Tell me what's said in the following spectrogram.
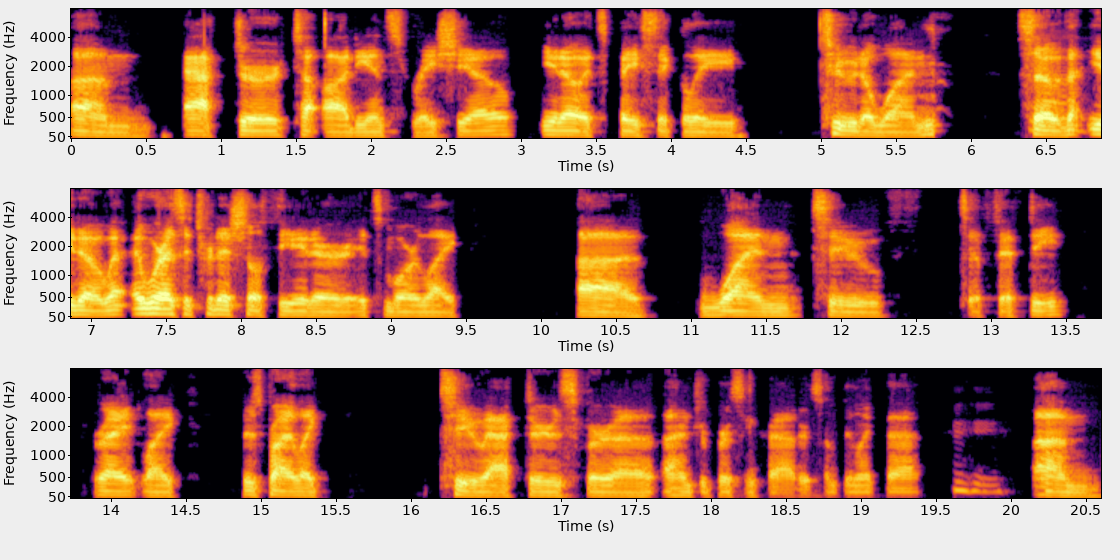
um, actor to audience ratio. You know, it's basically two to one. So that you know, whereas a traditional theater, it's more like uh, one to to fifty, right? Like there's probably like two actors for a, a hundred person crowd or something like that. hmm Um,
